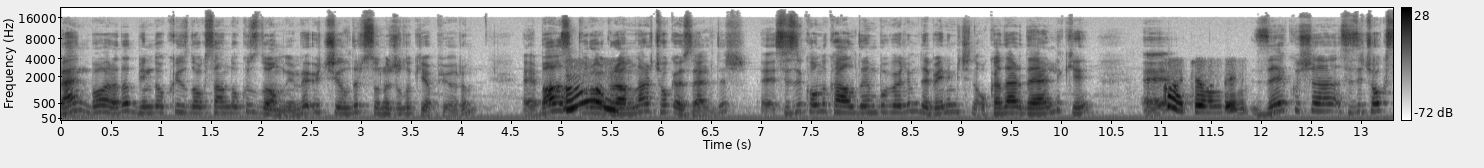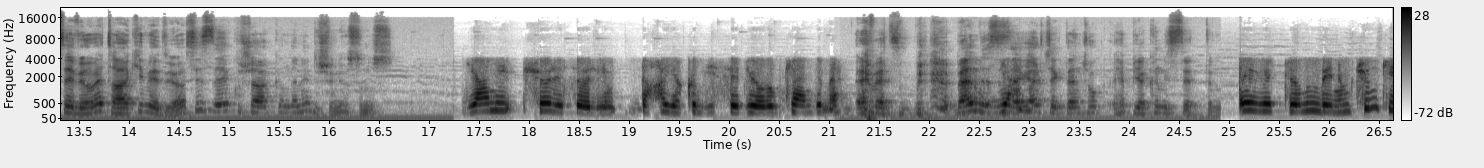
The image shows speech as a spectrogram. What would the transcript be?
Ben bu arada 1999 doğumluyum ve 3 yıldır sunuculuk yapıyorum. Ee, Bazı programlar çok özeldir. Ee, Sizi konuk aldığım bu bölüm de benim için o kadar değerli ki e, Ah canım benim. Z kuşağı sizi çok seviyor ve takip ediyor. Siz Z kuşağı hakkında ne düşünüyorsunuz? Yani şöyle söyleyeyim, daha yakın hissediyorum kendime. Evet, ben de size Yani- gerçekten çok hep yakın hissettim. Evet canım benim. Çünkü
